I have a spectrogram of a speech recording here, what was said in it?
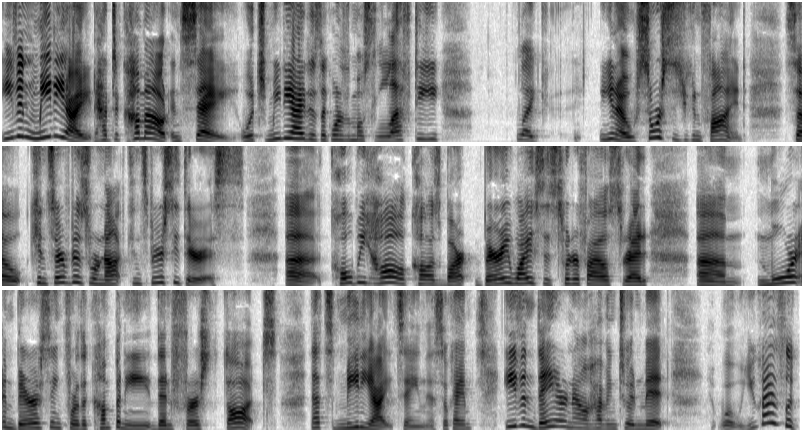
even mediaite had to come out and say which mediaite is like one of the most lefty like you know, sources you can find. So conservatives were not conspiracy theorists. Uh, Colby Hall calls Bar- Bari Weiss's Twitter files thread um, more embarrassing for the company than first thought. That's Mediaite saying this. Okay, even they are now having to admit well you guys look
